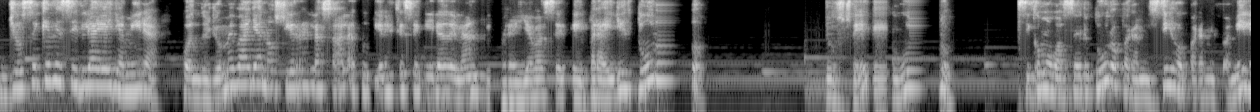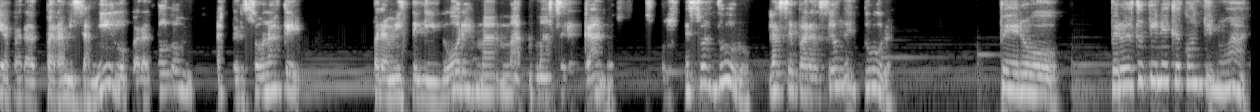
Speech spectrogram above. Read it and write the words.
Yo sé que decirle a ella, mira, cuando yo me vaya no cierres la sala, tú tienes que seguir adelante. Para ella va a ser, eh, para ella es duro. Yo sé que es duro. Así como va a ser duro para mis hijos, para mi familia, para, para mis amigos, para todas las personas que, para mis seguidores más, más, más cercanos. Eso es duro, la separación es dura. Pero, pero esto tiene que continuar.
